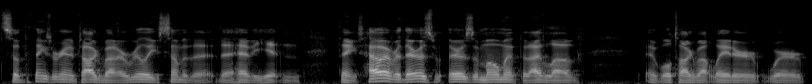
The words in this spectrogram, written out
so the things we're going to talk about are really some of the the heavy hitting things. However, there is there is a moment that I love And we'll talk about later where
